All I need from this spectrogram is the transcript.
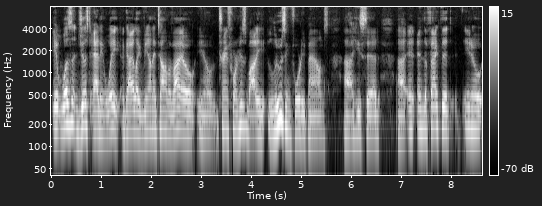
it wasn't just adding weight. A guy like Vianney Talamaivao, you know, transformed his body, losing 40 pounds, uh, he said. Uh, and, and the fact that, you know,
